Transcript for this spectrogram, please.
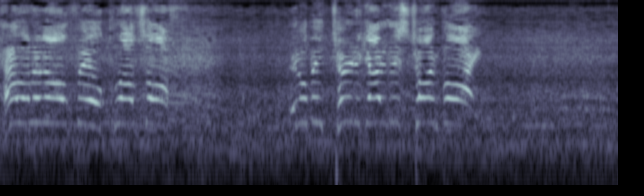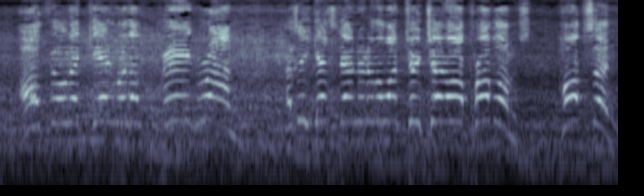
Hallett and Oldfield, gloves off. It'll be two to go this time by. Oldfield again with a big run as he gets down into the Oh, problems. Hobson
